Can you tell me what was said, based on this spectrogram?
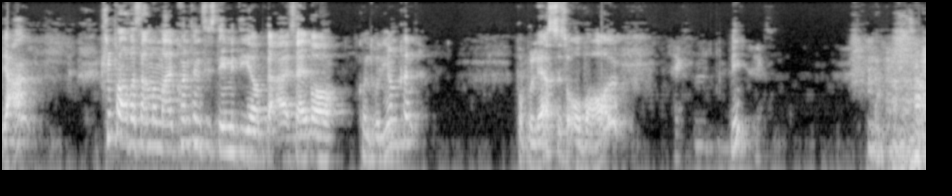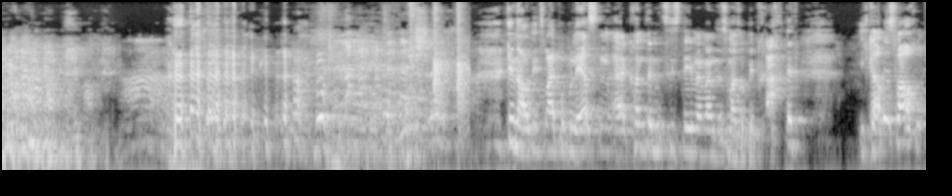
Ja? Super, aber sagen wir mal Content-Systeme, die ihr selber kontrollieren könnt. Populärstes overall. Wie? genau, die zwei populärsten äh, Content-Systeme, wenn man das mal so betrachtet. Ich glaube, es war auch,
